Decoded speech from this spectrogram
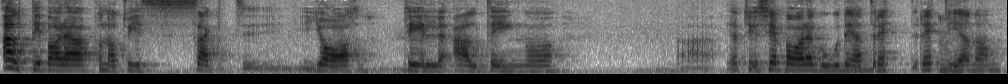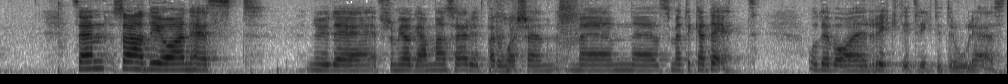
alltid bara på något vis sagt ja till allting. Och eh, jag ser bara godhet rätt, rätt igenom. Sen så hade jag en häst, nu är det, eftersom jag är gammal så är det ett par år sedan, men eh, som heter Kadett. Och det var en riktigt, riktigt rolig häst.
